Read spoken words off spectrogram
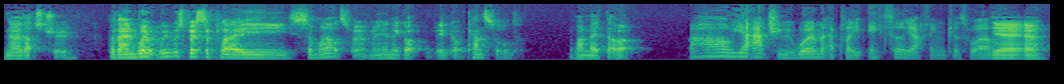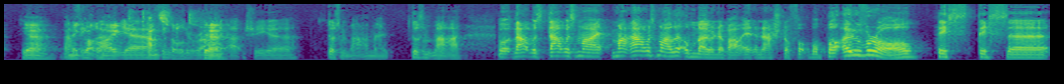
No, that's true. But then we, we were supposed to play someone else, weren't we? And it got it got cancelled. Have I made that up? Oh yeah, actually, we were meant to play Italy, I think, as well. Yeah, yeah. And I it got that- like yeah, cancelled. right, Yeah. actually, yeah. Doesn't matter, mate. Doesn't matter. But that was that was my, my that was my little moan about international football. But overall, this this uh,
